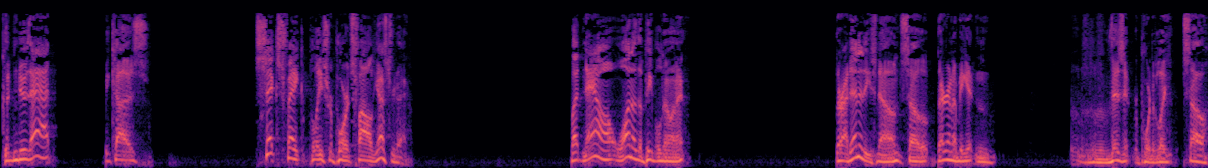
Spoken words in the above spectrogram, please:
Couldn't do that because six fake police reports filed yesterday. But now one of the people doing it, their identity's known, so they're going to be getting visit reportedly. So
